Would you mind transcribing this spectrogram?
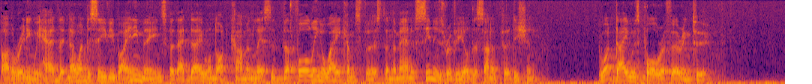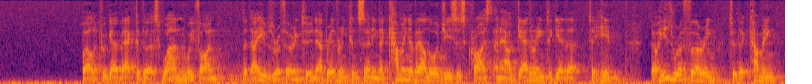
Bible reading we had. Let no one deceive you by any means, for that day will not come unless the falling away comes first and the man of sin is revealed, the son of perdition. What day was Paul referring to? Well, if we go back to verse 1, we find the day he was referring to. Now, brethren, concerning the coming of our Lord Jesus Christ and our gathering together to him. So he's referring to the coming,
